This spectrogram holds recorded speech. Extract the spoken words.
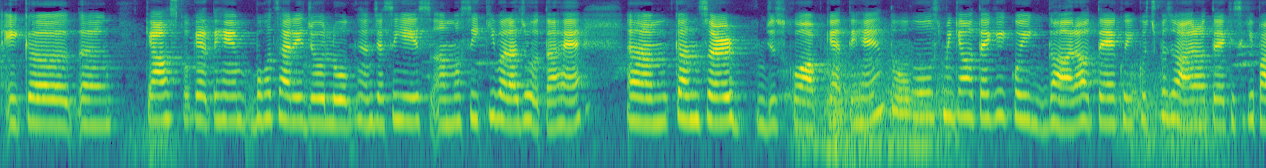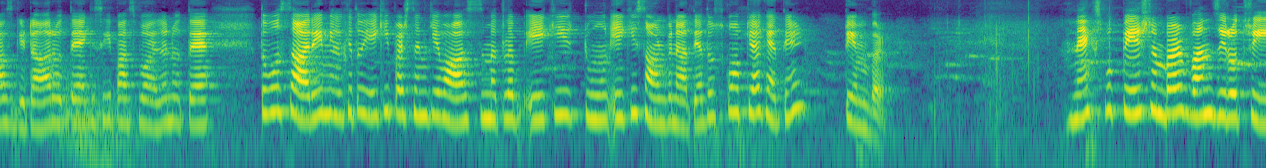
एक क्या उसको कहते हैं, बहुत सारे जो लोग जैसे ये मौसीकी वाला जो होता है कंसर्ट जिसको आप कहते हैं तो वो उसमें क्या होता है कि कोई गा रहा होता है, कोई कुछ बजा रहा होता है, किसी के पास गिटार होता है, किसी के पास वायलिन होता है तो वो सारे मिलके तो एक ही पर्सन की आवाज़ मतलब एक ही टून एक ही साउंड बनाते हैं तो उसको आप क्या कहते हैं? Timbre next book page number one zero three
